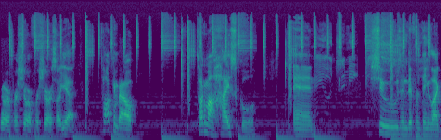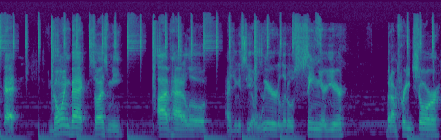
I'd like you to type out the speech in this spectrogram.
Sure, for sure, for sure. So yeah, talking about talking about high school and shoes and different things like that. Going back, so as me, I've had a little, as you can see, a weird little senior year, but I'm pretty sure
